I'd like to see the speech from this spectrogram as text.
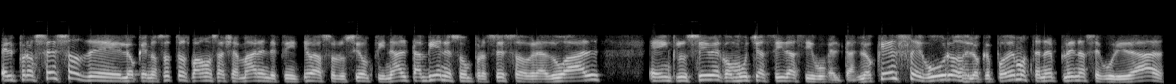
el proceso de lo que nosotros vamos a llamar en definitiva solución final también es un proceso gradual e inclusive con muchas idas y vueltas. Lo que es seguro, de lo que podemos tener plena seguridad,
